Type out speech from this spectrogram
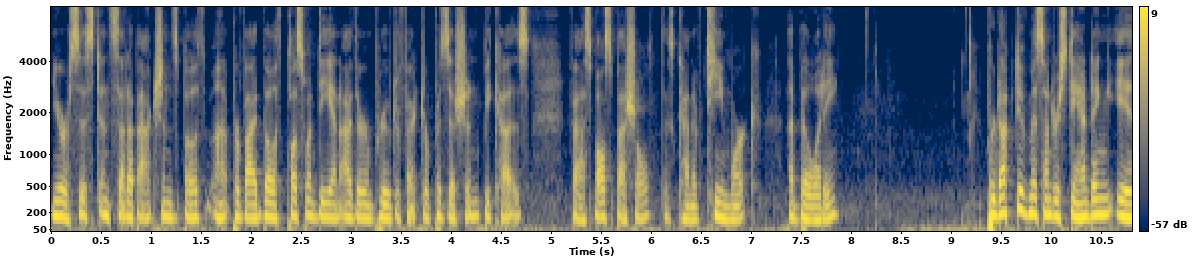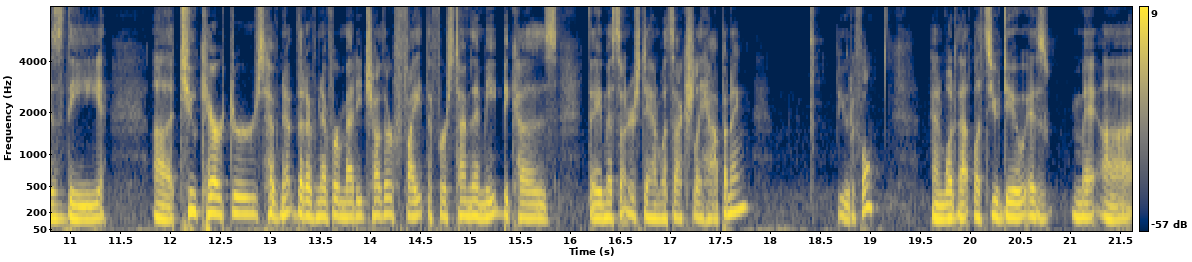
Your assist and setup actions both uh, provide both plus one D and either improved effect or position because fastball special, this kind of teamwork ability productive misunderstanding is the uh, two characters have that have never met each other fight the first time they meet because they misunderstand what's actually happening. Beautiful. And what that lets you do is uh,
